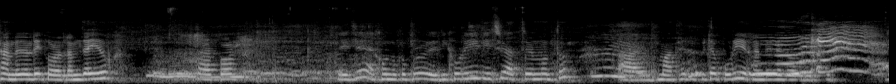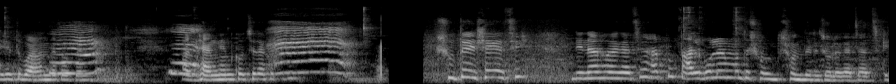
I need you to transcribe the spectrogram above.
ঠান্ডা জলেই করালাম। যাই হোক, তারপর এই যে এখন ওকে পুরো রেডি করেই দিয়েছি রাত্রের মতো। আর মাথায় টুপিটা পরিয়ে এখান থেকে দৌড় দিচ্ছি। যেহেতু বারান্দা ওপেন আর ঘ্যান ঘ্যান করছে, দেখো। শুতে এসে গেছি। ডিনার হয়ে গেছে, আর পুরো তালগোলের মধ্যে সন- সন্ধ্যেটা চলে গেছে আজকে।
